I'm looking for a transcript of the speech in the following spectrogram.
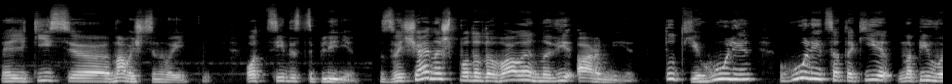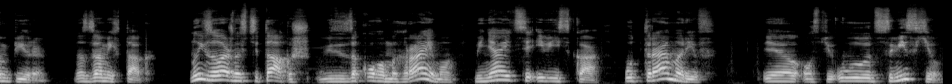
якійсь е, навичці новій, от цій дисципліні. Звичайно ж, пододавали нові армії. Тут є гулі. Гулі це такі напіввампіри, назвемо їх так. Ну і в залежності також, від за кого ми граємо, міняються і війська. У тремерів, е, у семісхів,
